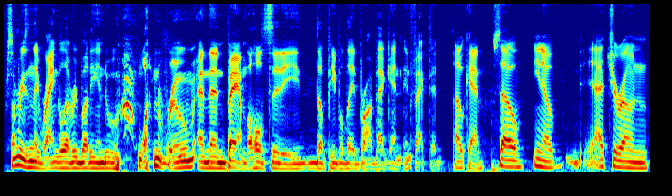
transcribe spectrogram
for some reason they wrangle everybody into one room, and then bam, the whole city, the people they'd brought back in, infected. Okay, so you know, at your own,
